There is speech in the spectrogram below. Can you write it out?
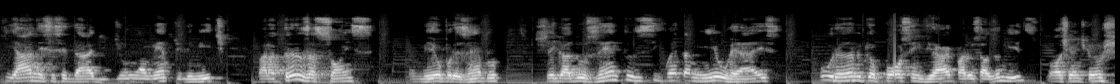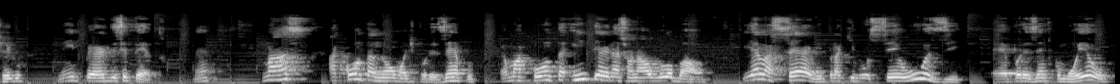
que há necessidade de um aumento de limite para transações. O meu, por exemplo, chega a 250 mil reais por ano que eu posso enviar para os Estados Unidos. Logicamente que eu não chego nem perto desse teto. Né? Mas a conta Nomad, por exemplo, é uma conta internacional global e ela serve para que você use, é, por exemplo, como eu,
